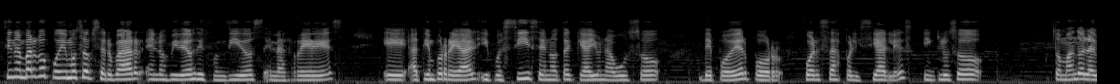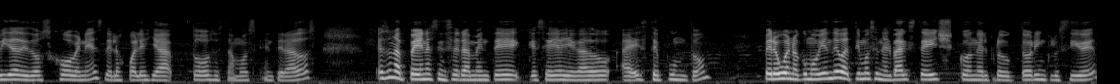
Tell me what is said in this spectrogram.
Sin embargo, pudimos observar en los videos difundidos en las redes eh, a tiempo real y pues sí se nota que hay un abuso de poder por fuerzas policiales, incluso tomando la vida de dos jóvenes, de los cuales ya todos estamos enterados. Es una pena, sinceramente, que se haya llegado a este punto. Pero bueno, como bien debatimos en el backstage con el productor inclusive,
